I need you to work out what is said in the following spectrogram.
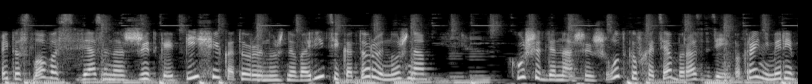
это слово связано с жидкой пищей, которую нужно варить и которую нужно кушать для наших желудков хотя бы раз в день. По крайней мере,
